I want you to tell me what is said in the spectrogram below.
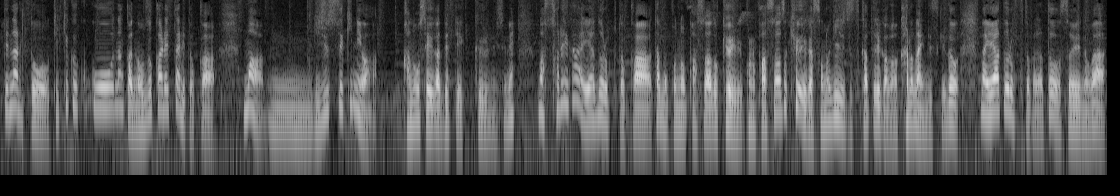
ってなると結局ここをなんか覗かれたりとかまあうん技術的には可能性が出てくるんですよね。まあ、それがエアドロップとか、多分このパスワード共有、このパスワード共有がその技術使ってるかわからないんですけど、まあ、エアドロップとかだとそういうのが、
